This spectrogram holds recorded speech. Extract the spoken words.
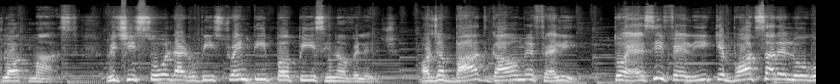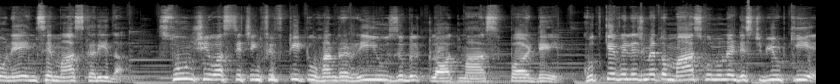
cloth mask which he sold at rupees 20 per piece इन विलेज और जब बात गाँव में फैली तो ऐसी फैली कि बहुत सारे लोगों ने इनसे मास्क खरीदा। Soon she was stitching 50 to 100 reusable cloth masks per day. खुद के विलेज में तो मास्क उन्होंने डिस्ट्रीब्यूट किए,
